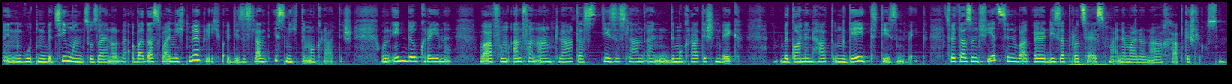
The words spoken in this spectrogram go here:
in guten Beziehungen zu sein. Oder, aber das war nicht möglich, weil dieses Land ist nicht demokratisch. Und in der Ukraine war vom Anfang an klar, dass dieses Land einen demokratischen Weg begonnen hat und geht diesen Weg. 2014 war äh, dieser Prozess meiner Meinung nach abgeschlossen.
